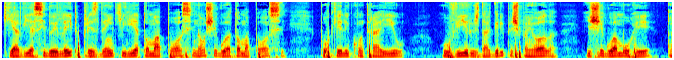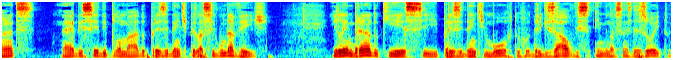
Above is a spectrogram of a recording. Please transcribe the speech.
que havia sido eleito presidente, iria tomar posse, não chegou a tomar posse, porque ele contraiu o vírus da gripe espanhola e chegou a morrer antes né, de ser diplomado presidente pela segunda vez. E lembrando que esse presidente morto, Rodrigues Alves, em 1918,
